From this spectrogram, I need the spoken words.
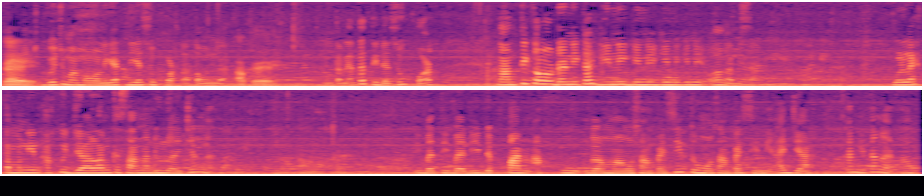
Oke. Gue cuma mau lihat dia support atau enggak. Oke. Ternyata tidak support. Nanti kalau udah nikah gini gini gini gini, wah nggak bisa. Boleh temenin aku jalan ke sana dulu aja nggak? Oke. Tiba-tiba di depan aku nggak mau sampai situ, mau sampai sini aja, kan kita nggak tahu.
